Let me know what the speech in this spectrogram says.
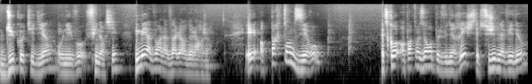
du quotidien au niveau financier, mais avoir la valeur de l'argent. Et en partant de zéro, est-ce qu'en partant de zéro, on peut devenir riche? C'est le sujet de la vidéo.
